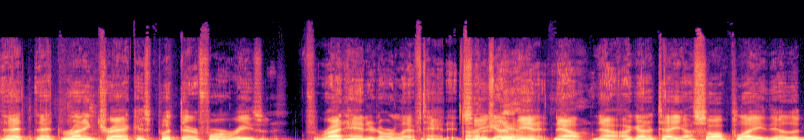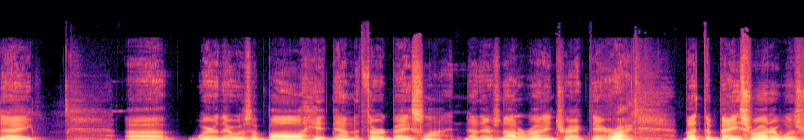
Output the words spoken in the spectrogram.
that that running track is put there for a reason, right-handed or left-handed. So you got to be in it. Now, now I got to tell you, I saw a play the other day uh, where there was a ball hit down the third baseline. Now, there's not a running track there, Right. But the base runner was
